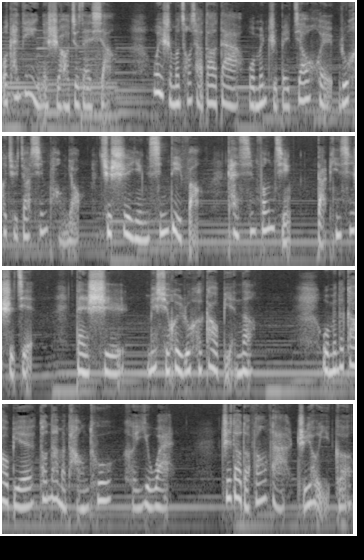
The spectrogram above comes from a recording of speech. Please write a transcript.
我看电影的时候就在想，为什么从小到大我们只被教会如何去交新朋友、去适应新地方、看新风景、打拼新世界，但是没学会如何告别呢？我们的告别都那么唐突和意外，知道的方法只有一个，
